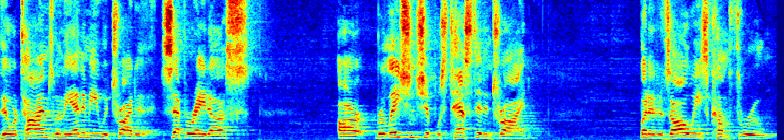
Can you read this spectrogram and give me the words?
There were times when the enemy would try to separate us. Our relationship was tested and tried but it has always come through.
